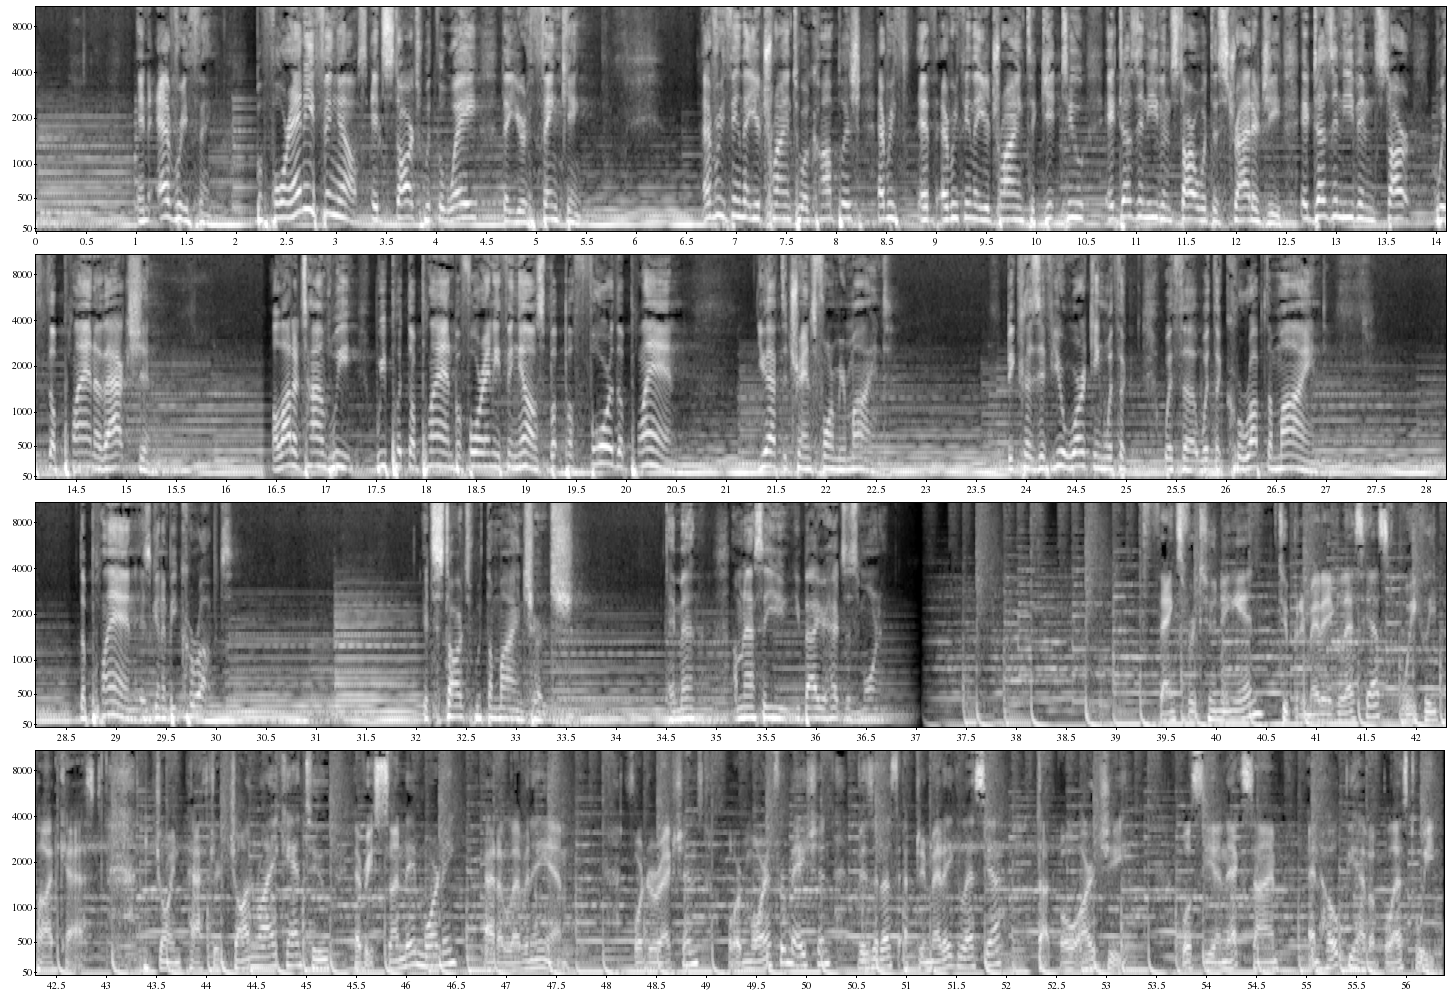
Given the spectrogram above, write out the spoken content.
In everything, before anything else, it starts with the way that you're thinking. Everything that you're trying to accomplish, every, everything that you're trying to get to, it doesn't even start with the strategy. It doesn't even start with the plan of action. A lot of times we, we put the plan before anything else, but before the plan, you have to transform your mind. Because if you're working with a, with a, with a corrupt mind, the plan is going to be corrupt. It starts with the mind, church. Amen. I'm going to ask that you, you bow your heads this morning. Thanks for tuning in to Primera Iglesia's weekly podcast. Join Pastor John Ryan Cantu every Sunday morning at 11 a.m. For directions or more information, visit us at primeraiglesia.org. We'll see you next time and hope you have a blessed week.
